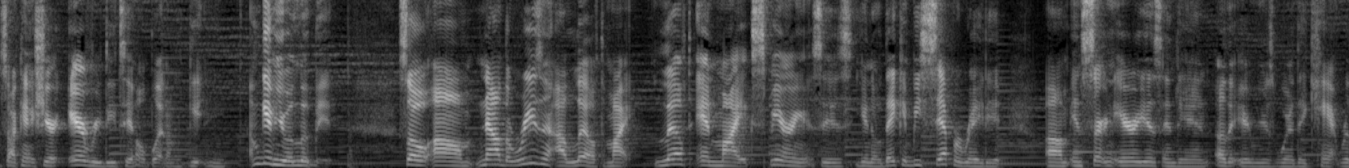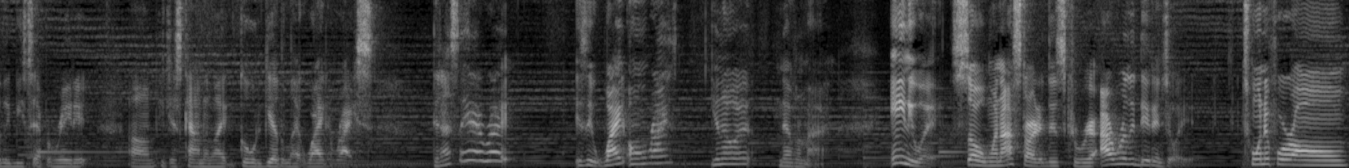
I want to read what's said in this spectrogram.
So I can't share every detail, but I'm getting I'm giving you a little bit. So um, now the reason I left my left and my experiences, you know, they can be separated um, in certain areas and then other areas where they can't really be separated. Um, they just kind of like go together like white and rice. Did I say that right? Is it white on rice? You know what? Never mind. Anyway, so when I started this career, I really did enjoy it. 24 on,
